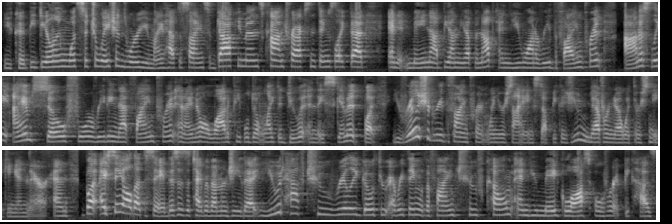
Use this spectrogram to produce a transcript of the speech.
You could be dealing with situations where you might have to sign some documents, contracts, and things like that. And it may not be on the up and up and you want to read the fine print. Honestly, I am so for reading that fine print and I know a lot of people don't like to do it and they skim it, but you really should read the fine print when you're signing stuff because you never know what they're sneaking in there. And but I say all that to say this is the type of energy that you would have to really go through everything with a fine tooth comb, and you may gloss over it because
